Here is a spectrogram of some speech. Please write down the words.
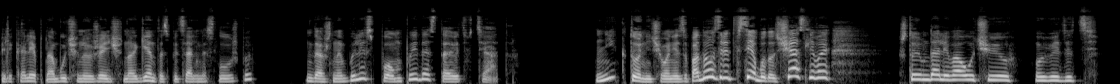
великолепно обученную женщину-агента специальной службы, должны были с помпой доставить в театр. Никто ничего не заподозрит, все будут счастливы, что им дали воочию увидеть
